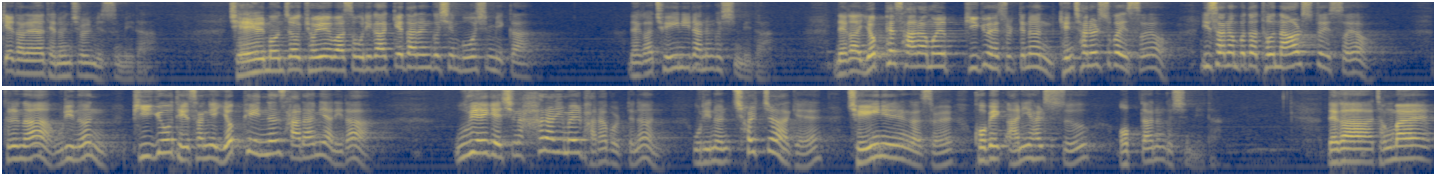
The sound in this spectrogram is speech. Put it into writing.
깨달아야 되는 줄 믿습니다. 제일 먼저 교회에 와서 우리가 깨달은 것이 무엇입니까? 내가 죄인이라는 것입니다. 내가 옆에 사람을 비교했을 때는 괜찮을 수가 있어요. 이 사람보다 더 나을 수도 있어요. 그러나 우리는 비교 대상의 옆에 있는 사람이 아니라 위에 계신 하나님을 바라볼 때는 우리는 철저하게 죄인이라는 것을 고백 아니할 수 없다는 것입니다. 내가 정말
